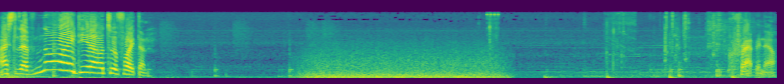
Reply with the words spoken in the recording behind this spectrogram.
I still have no idea how to avoid them. Crappy now.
